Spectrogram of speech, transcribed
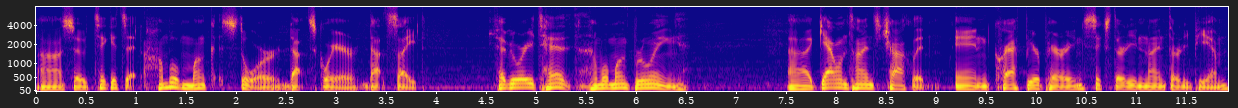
Uh, so tickets at humblemonkstore.square.site. February 10th, Humble Monk Brewing, uh, Galentine's chocolate and craft beer pairing, 6:30 to 9:30 p.m.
